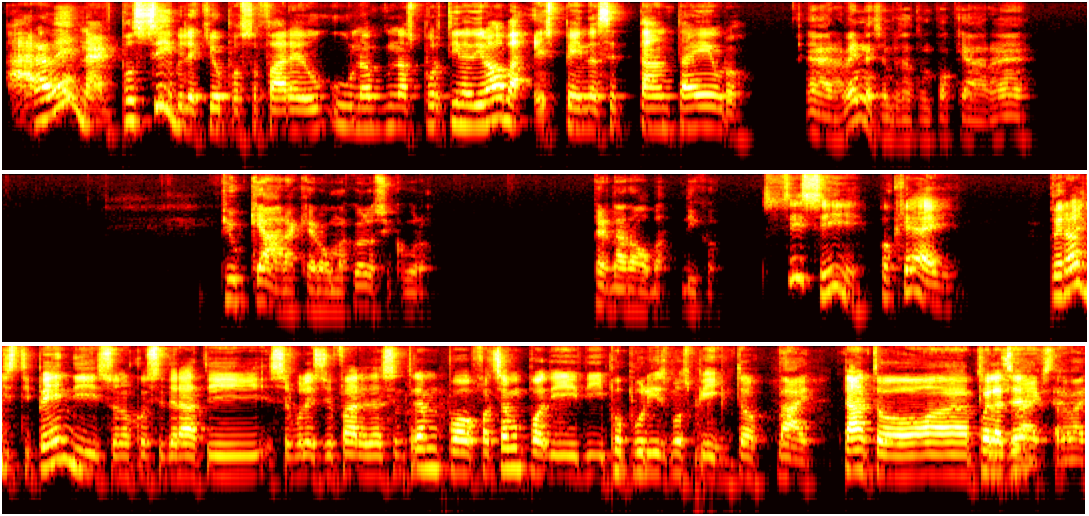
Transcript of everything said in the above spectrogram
A Ravenna è impossibile che io possa fare una, una sportina di roba e spenda 70 euro. eh, Ravenna è sempre stata un po' cara, eh. Più cara che Roma, quello sicuro. Per la roba, dico. Sì, sì, ok. Però gli stipendi sono considerati, se volessi fare, adesso entriamo un po', facciamo un po' di, di populismo spinto. Vai. Tanto eh, poi la gente... extra, vai.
